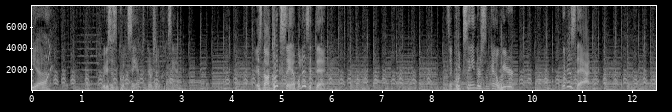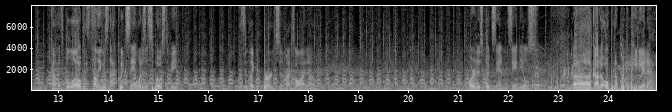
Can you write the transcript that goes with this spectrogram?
here. Wait, this isn't quicksand? Never said quicksand. It's not quicksand. What is it then? Is it quicksand or some kind of weird... What is that? Comments below. Please tell me if it's not quicksand, what is it supposed to be? Is it like it burns him? That's all I know. Or it is quicksand and sand eels. Uh, gotta open up Wikipedia now.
